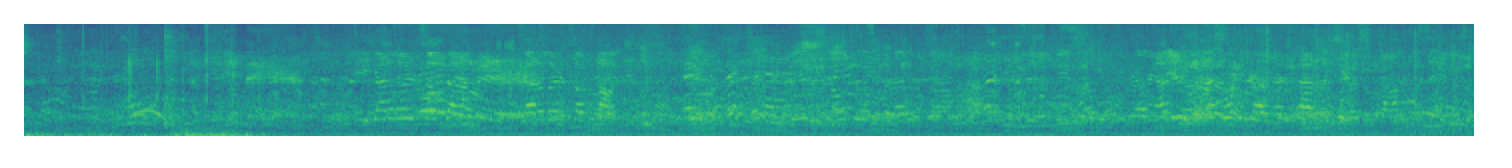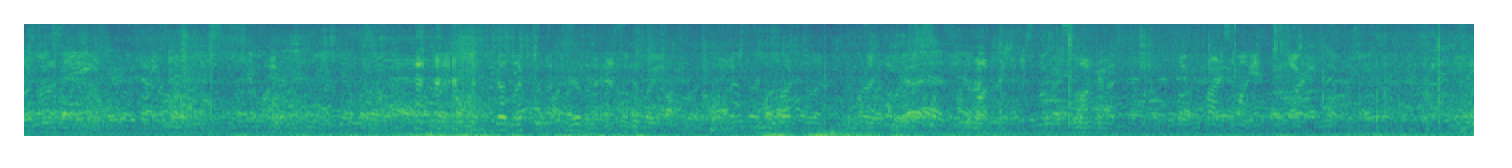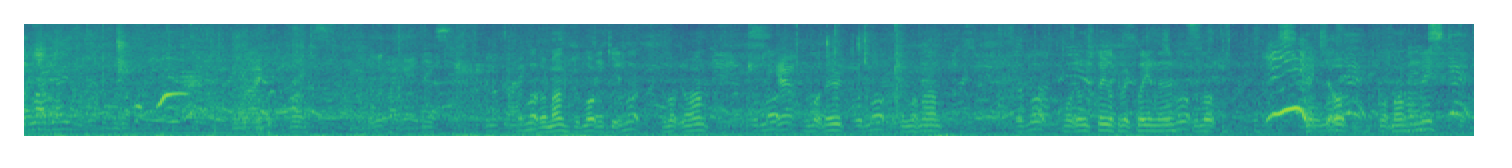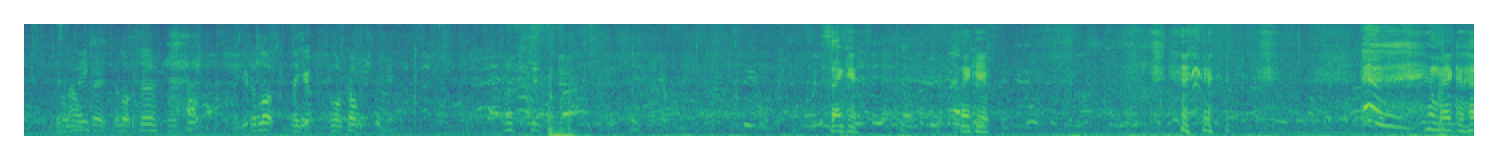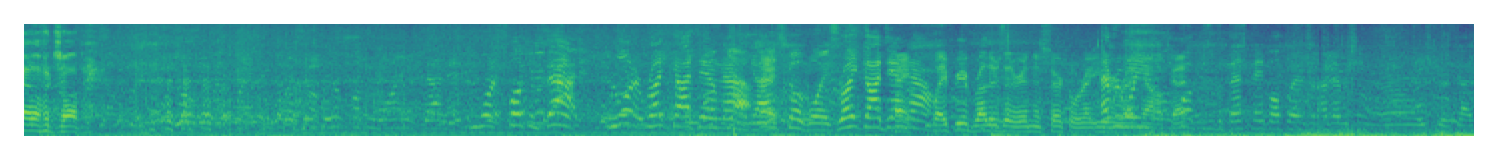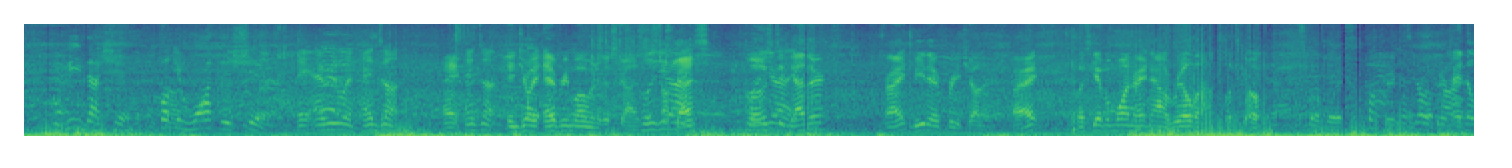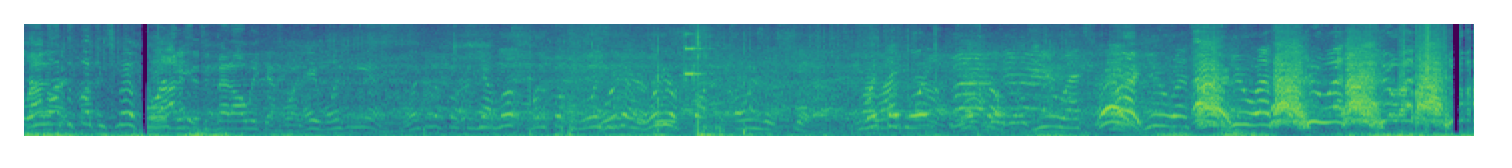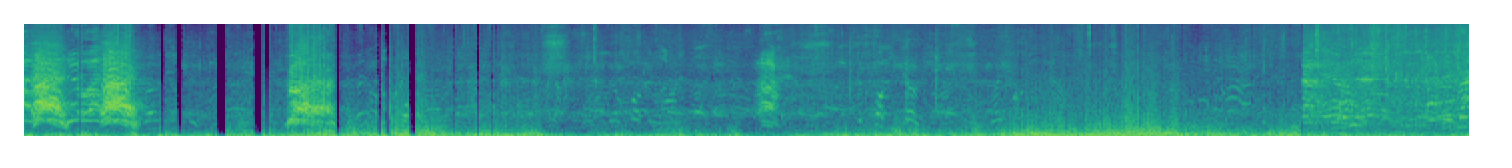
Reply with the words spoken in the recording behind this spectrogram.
Good luck, man. Good luck. Thank you. Good luck. Good luck, man. Good luck. Good luck, dude. Good luck. Good luck, man. Good luck. Good luck, young Steve. Look a bit clean there. Good luck. Mix it up. Good luck, man. Different outfit. Good luck, sir. Good luck. Thank you. Good luck, coach. Thank you. Thank you. you make a hell of a job. We want it fucking bad. We want it right goddamn now. Let's go, boys. Right goddamn Hey, now. play for your brothers that are in this circle right here, Everyone right you now, okay? motherfuckers are the best paintball players that I've ever seen in our age group, guys. Believe that shit. Fucking want this shit. Hey, everyone, heads up. Hey, Heads up. Enjoy every moment of this, guys. Close your okay? eyes. Close Close your eyes. together. All right, be there for each other. All right, let's give them one right now, real loud. Let's go. Let's go, boys. Go. Hey, the They don't want the fucking smoke. The loudest this has been all weekend, boys. Hey, one's in the air. One's in the fucking Yeah, look, motherfucking one's in the air. We're gonna fucking own this shit. Right, right boys? Let's go. US. Hey! US. Hey! US. Hey! US. US. US. Let's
